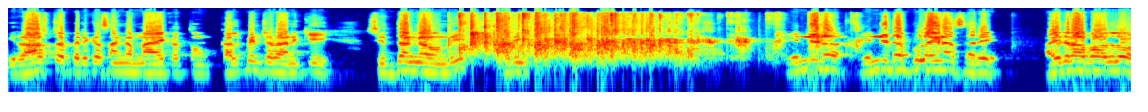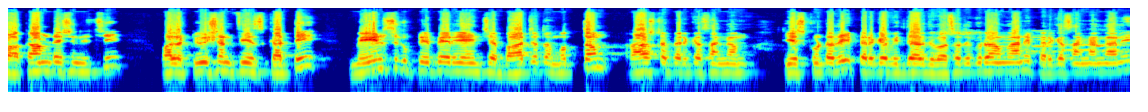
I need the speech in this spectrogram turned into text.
ఈ రాష్ట్ర పెరిక సంఘం నాయకత్వం కల్పించడానికి సిద్ధంగా ఉంది. అది ఎన్ని ఎన్ని డబ్బులైనా సరే హైదరాబాద్లో అకామిడేషన్ ఇచ్చి వాళ్ళ ట్యూషన్ ఫీజు కట్టి మెయిన్స్కు ప్రిపేర్ చేయించే బాధ్యత మొత్తం రాష్ట్ర పెరిక సంఘం తీసుకుంటుంది. పెరిక విద్యార్థి వసతి గృహం కానీ పెరిక సంఘం కానీ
